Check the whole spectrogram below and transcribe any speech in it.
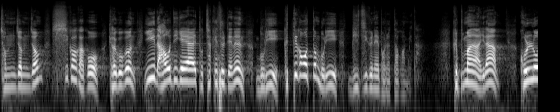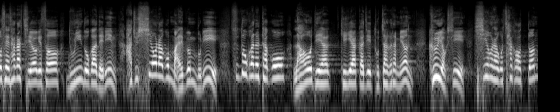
점점점 식어가고 결국은 이 라오디게아에 도착했을 때는 물이 그 뜨거웠던 물이 미지근해 버렸다고 합니다. 그뿐만 아니라 골로새 산악 지역에서 눈이 녹아 내린 아주 시원하고 맑은 물이 수도관을 타고 라오디게아까지 도착을 하면 그 역시 시원하고 차가웠던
